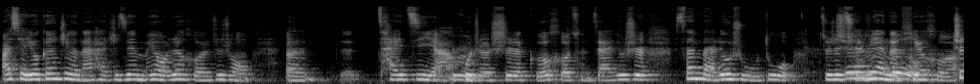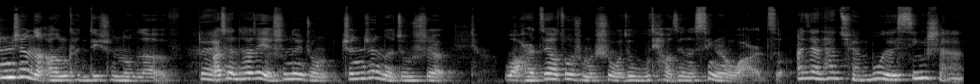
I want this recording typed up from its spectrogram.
而且又跟这个男孩之间没有任何这种呃呃猜忌啊，嗯或者是隔阂存在，就是三百六十五度，就是全面的贴合。真正的 unconditional love，对而且他这也是那种真正的就是。我儿子要做什么事，我就无条件的信任我儿子。而且他全部的心神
